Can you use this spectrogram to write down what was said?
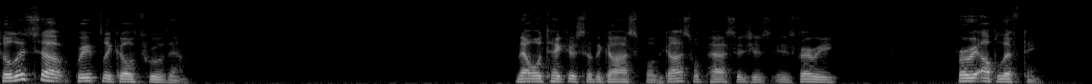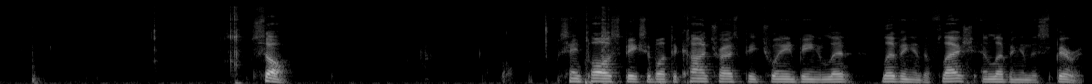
So let's uh, briefly go through them. That will take us to the gospel. The gospel passage is, is very, very uplifting. So, St. Paul speaks about the contrast between being li- living in the flesh and living in the spirit.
